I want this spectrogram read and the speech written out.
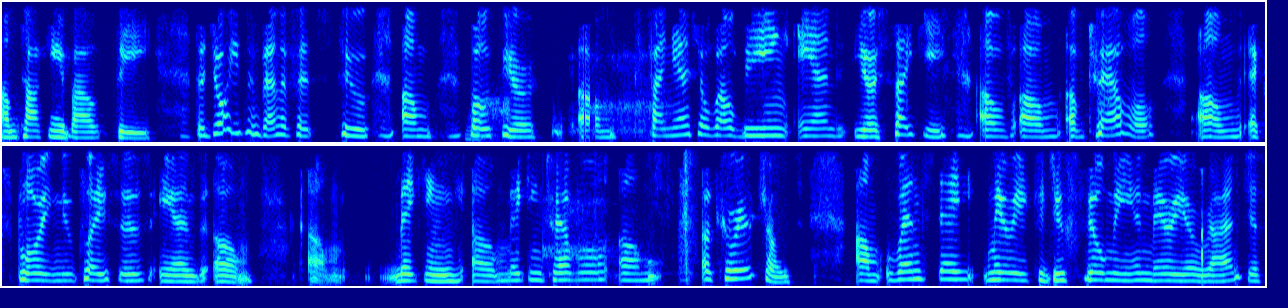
I'm talking about the the joys and benefits to um, both your um, financial well-being and your psyche of um, of travel, um, exploring new places and um, um, making um, making travel um, a career choice. Um, Wednesday, Mary, could you fill me in, Mary or Ron? Just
